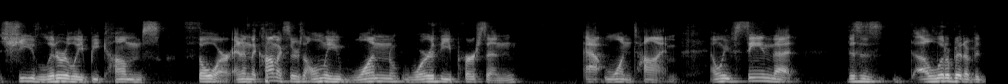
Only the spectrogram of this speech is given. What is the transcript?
she literally becomes Thor. And in the comics, there's only one worthy person at one time. And we've seen that this is a little bit of a,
